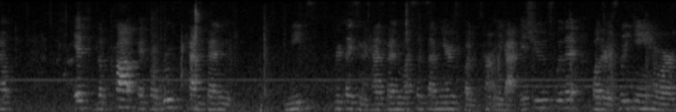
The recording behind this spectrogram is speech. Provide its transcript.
Nope. If the prop, if a roof has been, needs replacing, it has been less than seven years, but it's currently got issues with it, whether it's leaking or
